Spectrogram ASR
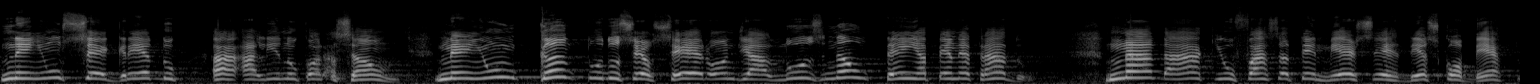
nenhum segredo ali no coração, nenhum canto do seu ser onde a luz não tenha penetrado. Nada há que o faça temer ser descoberto.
